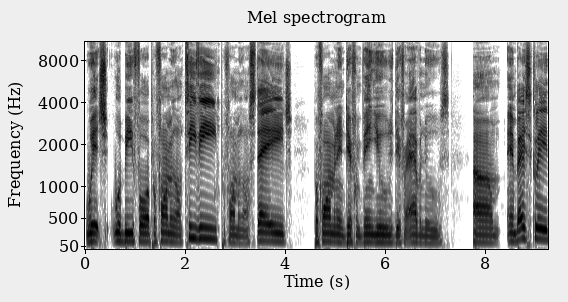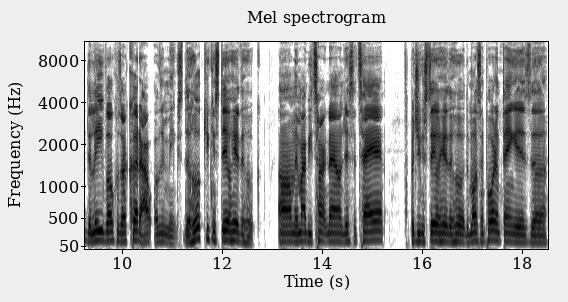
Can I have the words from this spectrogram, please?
which will be for performing on TV, performing on stage, performing in different venues, different avenues. Um, and basically, the lead vocals are cut out of the mix. The hook, you can still hear the hook. Um, it might be turned down just a tad, but you can still hear the hook. The most important thing is the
